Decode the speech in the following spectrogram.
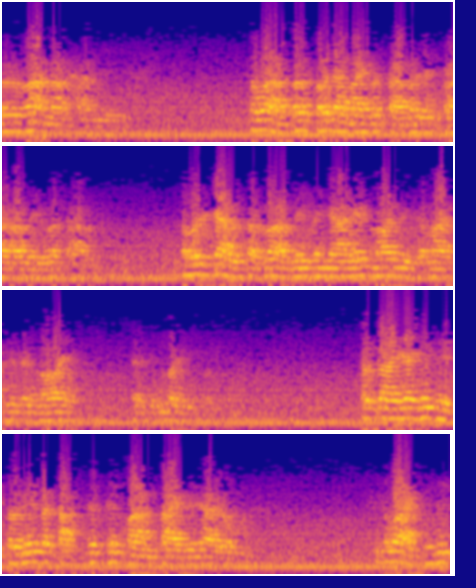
หรือว่านาคามี เพราะว่าพระโสดาบันก็ตามพระสกาคามีก็ตามพระพุทธเจ้าตรัสว่ามีปัญญาเล็กน้อยมีสมาธิเล็กน้อยแต่ถึงบริสุทธิ์ถ้ากายยทิฏฐิตัวนี้ก็ตัดทึกถึงความตายเป็นอารมณ์คิดว่าชีวิต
